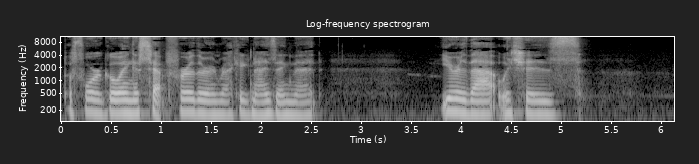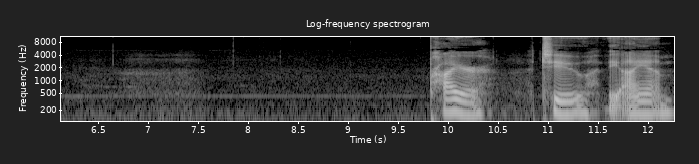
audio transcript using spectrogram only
Before going a step further and recognizing that you're that which is prior to the I am.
